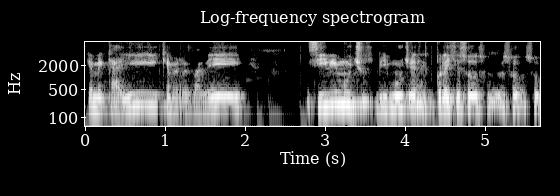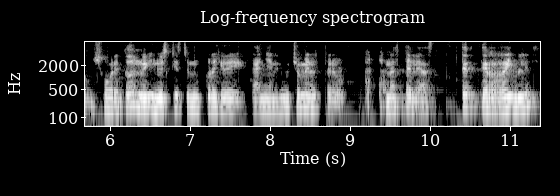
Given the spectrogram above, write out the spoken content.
que me caí, que me resbalé. Sí, vi muchos, vi muchos en el colegio, so- so- so- so- sobre todo, no- y no es que esté en un colegio de gaña, ni mucho menos, pero unas peleas te- terribles.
